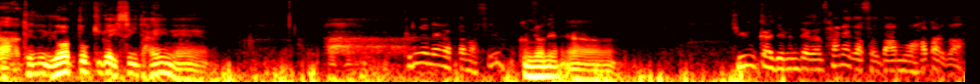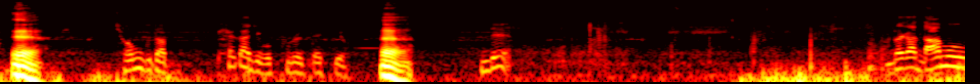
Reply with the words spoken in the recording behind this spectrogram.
야, 그래도 유압도끼가 있으니 다행이네. 금년에 갖다 놨어요. 금년에, 야. 지금까지는 내가 산에 가서 나무 하다가 예, 전부 다 패가지고 불을 뗐지요. 예, 근데 내가 나무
